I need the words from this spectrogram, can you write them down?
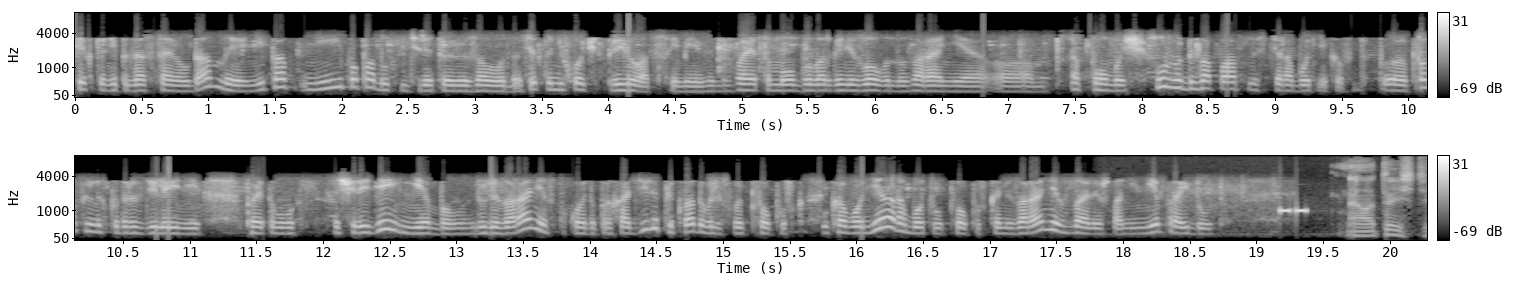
те, кто не предоставил данные, не, по, не попадут на территорию завода. Те, кто не хочет прививаться, имею в виду. Поэтому была организована заранее э, помощь службы безопасности, работников э, профильных подразделений. Поэтому очередей не было. Люди заранее спокойно проходили, прикладывали свой пропуск. У кого не работал пропуск, они заранее знали, что они не пройдут. А, то есть,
